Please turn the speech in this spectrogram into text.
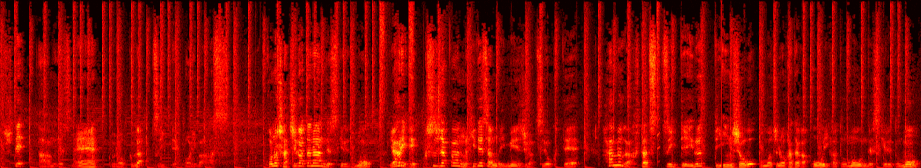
そしてアームですね。ブロックがついております。このシャチ型なんですけれども、やはり x ジャパンのヒデさんのイメージが強くて、ハムが2つついているっていう印象をお持ちの方が多いかと思うんですけれども、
